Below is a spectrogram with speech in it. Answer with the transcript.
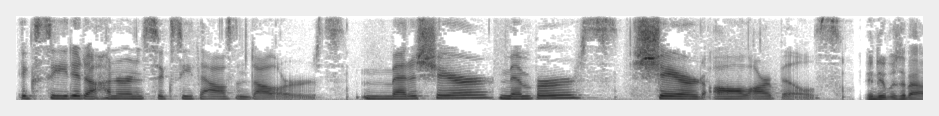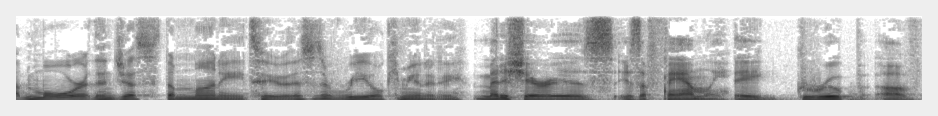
exceeded $160,000. Medi-Share members shared all our bills. And it was about more than just the money, too. This is a real community. Medi-Share is is a family, a group of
